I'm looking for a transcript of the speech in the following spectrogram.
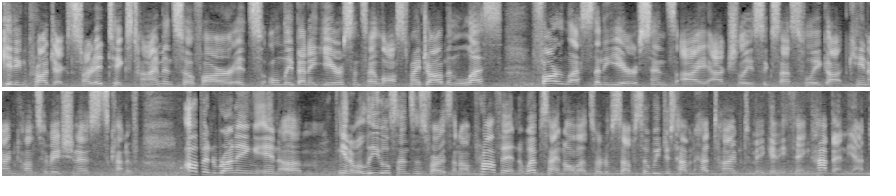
getting projects started takes time and so far it's only been a year since I lost my job and less far less than a year since I actually successfully got canine conservationists kind of up and running in um, you know a legal sense as far as a nonprofit and a website and all that sort of stuff so we just haven't had time to make anything happen yet.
